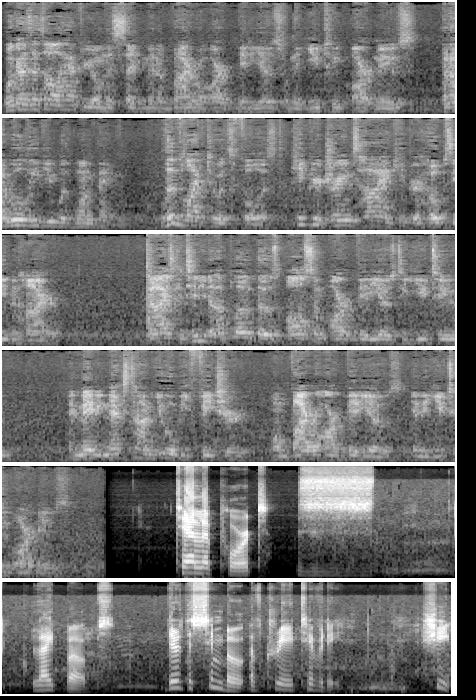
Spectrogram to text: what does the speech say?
Well guys, that's all I have for you on this segment of viral art videos from the YouTube Art News. But I will leave you with one thing. Live life to its fullest. Keep your dreams high and keep your hopes even higher. Guys, continue to upload those awesome art videos to YouTube. And maybe next time you will be featured on viral art videos in the YouTube Art News. Teleport. Zzz. Light bulbs. They're the symbol of creativity. Sheep.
